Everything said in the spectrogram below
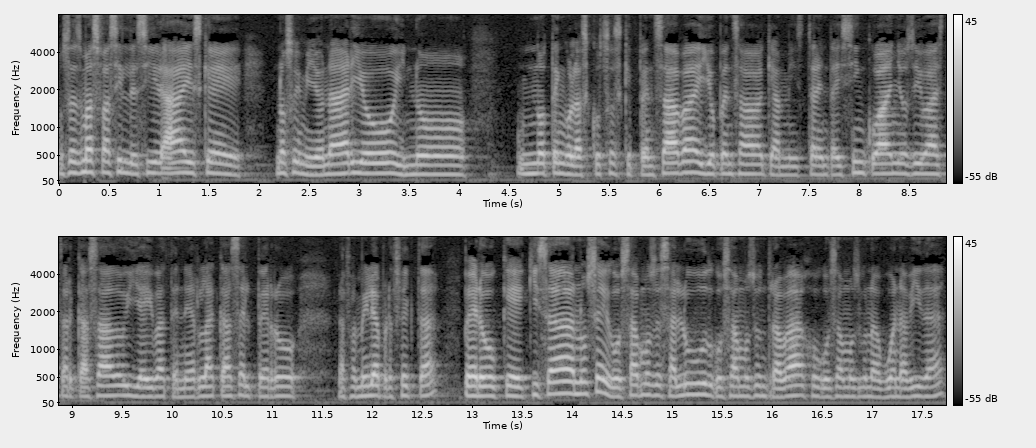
O sea, es más fácil decir, ay, es que no soy millonario y no, no tengo las cosas que pensaba y yo pensaba que a mis 35 años iba a estar casado y ya iba a tener la casa, el perro, la familia perfecta, pero que quizá, no sé, gozamos de salud, gozamos de un trabajo, gozamos de una buena vida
